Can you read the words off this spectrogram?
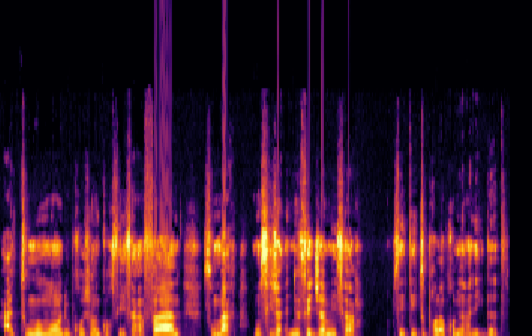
À tout moment, le prochain cours, c'est sa femme, son mari. On ne faites jamais ça. C'était tout pour la première anecdote.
